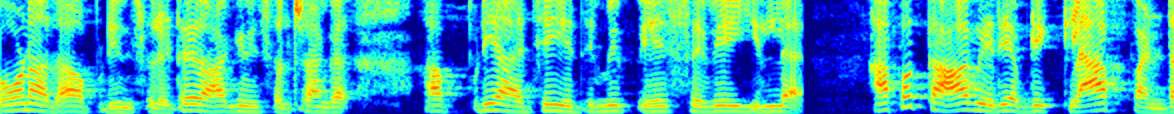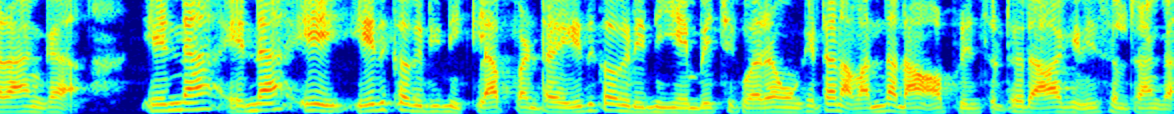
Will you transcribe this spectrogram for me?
தோணாதா? அப்படின்னு சொல்லிட்டு ராகினி சொல்கிறாங்க அப்படியே அஜய் எதுவுமே பேசவே இல்லை. அப்போ காவேரி அப்படியே கிளாப் பண்ணுறாங்க என்ன என்ன? ஏய் எதுக்காகடி நீ கிளாப் பண்ணுற எதுக்காகடி நீ என் பேச்சுக்கு வர? உங்ககிட்ட நான் வந்தனா? அப்படின்னு சொல்லிட்டு ராகினி சொல்கிறாங்க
